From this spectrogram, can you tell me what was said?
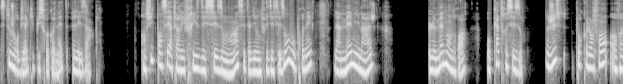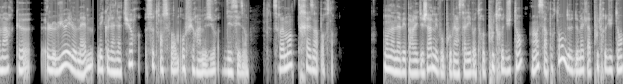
c'est toujours bien qu'il puisse reconnaître les arbres. Ensuite, pensez à faire les frises des saisons, hein, c'est-à-dire une frise des saisons, vous prenez la même image, le même endroit, aux quatre saisons, juste pour que l'enfant remarque que le lieu est le même, mais que la nature se transforme au fur et à mesure des saisons. C'est vraiment très important. On en avait parlé déjà, mais vous pouvez installer votre poutre du temps. Hein. c'est important de, mettre la poutre du temps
